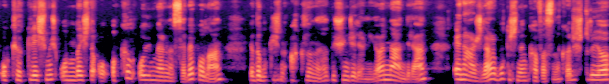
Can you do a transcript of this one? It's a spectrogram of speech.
O kökleşmiş, onun da işte o akıl oyunlarına sebep olan ya da bu kişinin aklını, düşüncelerini yönlendiren enerjiler bu kişinin kafasını karıştırıyor.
